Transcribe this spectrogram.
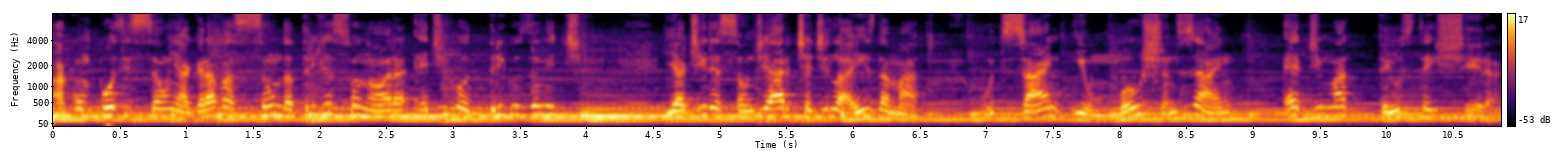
A composição e a gravação da trilha sonora é de Rodrigo Zanettini. E a direção de arte é de Laís D'Amato. O design e o motion design é de Matheus Teixeira.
